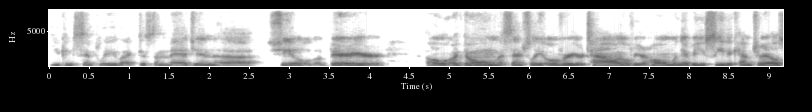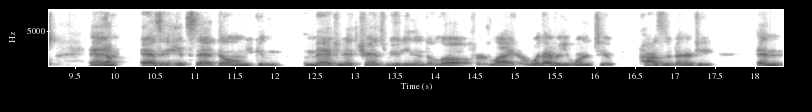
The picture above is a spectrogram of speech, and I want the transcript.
you can simply like just imagine a shield, a barrier, oh, a dome essentially over your town, over your home whenever you see the chemtrails. And as it hits that dome, you can imagine it transmuting into love or light or whatever you want it to, positive energy. And,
